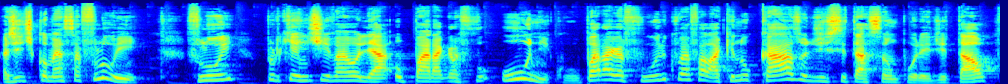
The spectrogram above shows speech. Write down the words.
a gente começa a fluir. Flui porque a gente vai olhar o parágrafo único. O parágrafo único vai falar que no caso de citação por edital,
